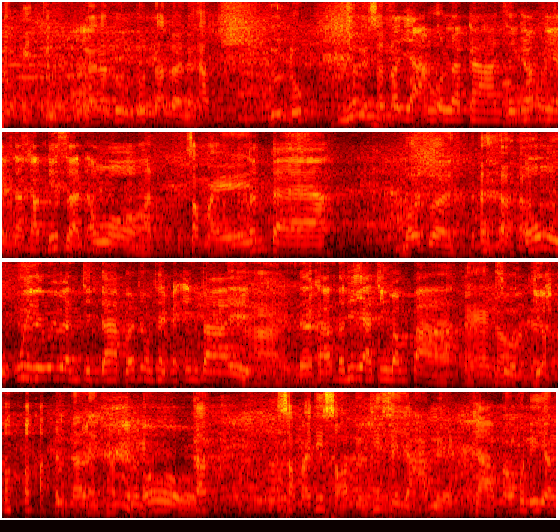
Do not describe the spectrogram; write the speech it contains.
ลูกพี่นั่นนะรุ่นรุ่นนั้นเลยนะครับยุคยุคยุ่งนิทสยามกลการสิครับเนี่ยนะครับนิสสันอวอร์ดสมัยตั้งแต่เบิร์ดเลย โอ้อุ้ยเลยวิวันจินดา เบิร์ดธงชัยแม็กเอนไดใช่นะครับนันทิยาจีวังป่าแน่นอนสุดยอดรุ่นนั้นเลยครับรุ่นโอ้ครับ สมัยที่สอนอยู่ที่สยามเนี่ยครับ น้องๆคนนี้ยัง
